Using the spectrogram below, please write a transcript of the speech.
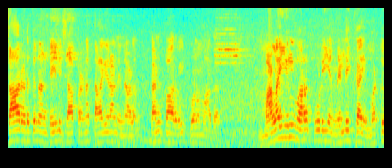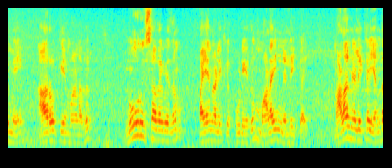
சாறு எடுத்து நாங்கள் டெய்லி சாப்பிட்றேன்னா தலைகிறான் என்னால் கண் பார்வை குணமாகாது. மலையில் வரக்கூடிய நெல்லிக்காய் மட்டுமே ஆரோக்கியமானது. நூறு சதவீதம் பயனளிக்கக்கூடியது மலை நெல்லிக்காய். மழை நெல்லிக்காய் எந்த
